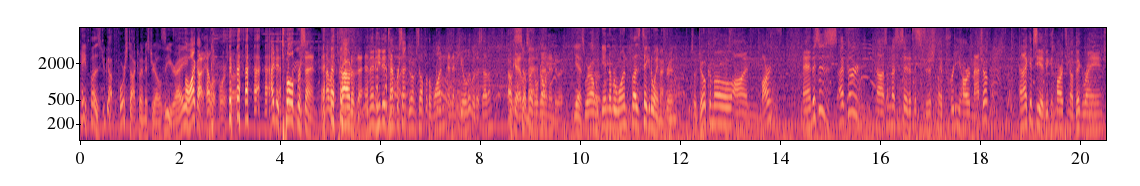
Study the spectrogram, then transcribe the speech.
"Hey, Fuzz, you got four stocked by Mr. LZ, right?" Oh, I got hella four stars. I did 12%, and I was proud of that. And then he did 10% to himself with a 1, and then healed it with a 7. I was Okay, it so looks like we're going that. into it. yes, we're off with game number one. Fuzz, take it away, my friend. So Jocamo on Marth. And this is, I've heard uh, some Ness say that this is traditionally a pretty hard matchup. And I can see it because Marth, you know, big range.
